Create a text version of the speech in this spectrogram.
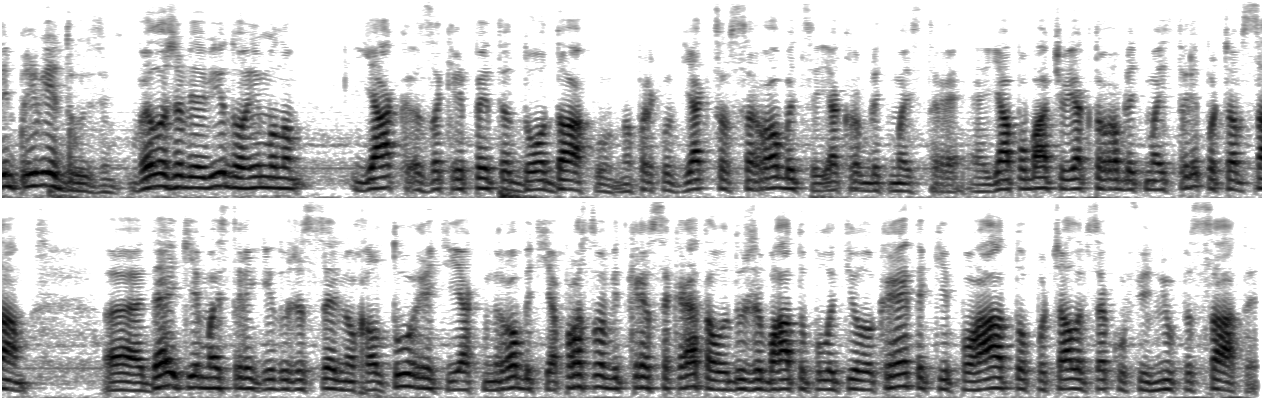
Всім привіт, друзі! Виложив я відео іменно як закріпити до даху. Наприклад, як це все робиться, як роблять майстри. Я побачив, як то роблять майстри, почав сам. Е, Деякі майстри, які дуже сильно халтурять, як він робить. Я просто відкрив секрет, але дуже багато полетіло критики, багато почали всяку фігню писати.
